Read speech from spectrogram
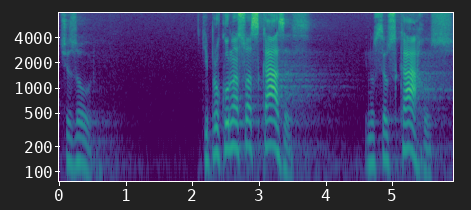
tesouro, que procuram nas suas casas, e nos seus carros,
